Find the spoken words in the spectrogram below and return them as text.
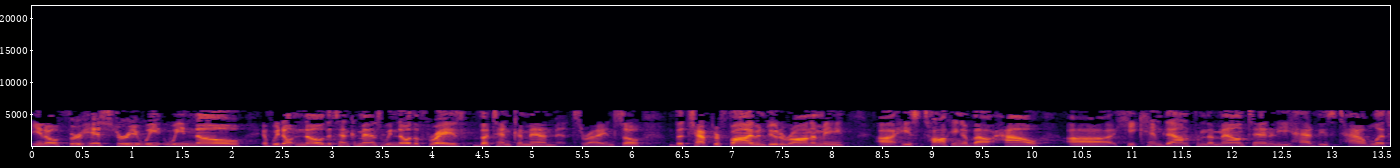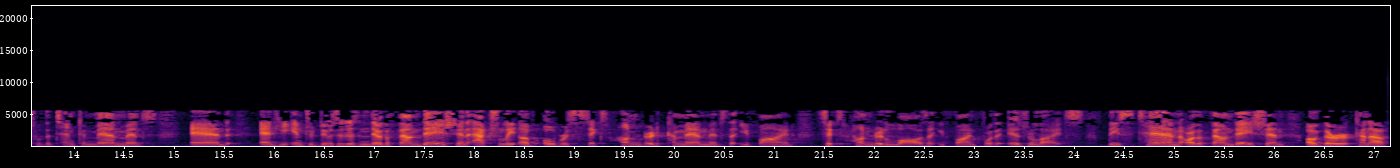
you know, through history, we, we know, if we don't know the Ten Commandments, we know the phrase, the Ten Commandments, right? And so the chapter 5 in Deuteronomy, uh, he's talking about how uh, he came down from the mountain and he had these tablets with the Ten Commandments, and and he introduces this, and they're the foundation actually of over 600 commandments that you find, 600 laws that you find for the Israelites. These 10 are the foundation of their kind of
